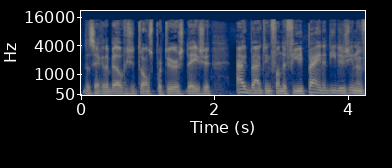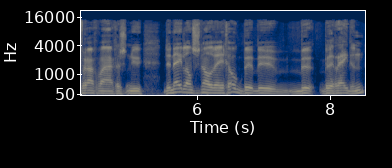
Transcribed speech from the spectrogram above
Dat zeggen de Belgische transporteurs. Deze uitbuiting van de Filipijnen... die dus in hun vrachtwagens nu de Nederlandse snelwegen ook be, be, be, bereiden.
